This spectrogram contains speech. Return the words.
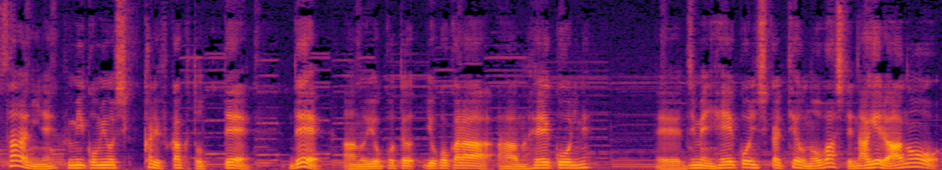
さらにね踏み込みをしっかり深く取ってであの横手横からあの平行にね、えー地面に平行にしっかり手を伸ばして投げるあの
